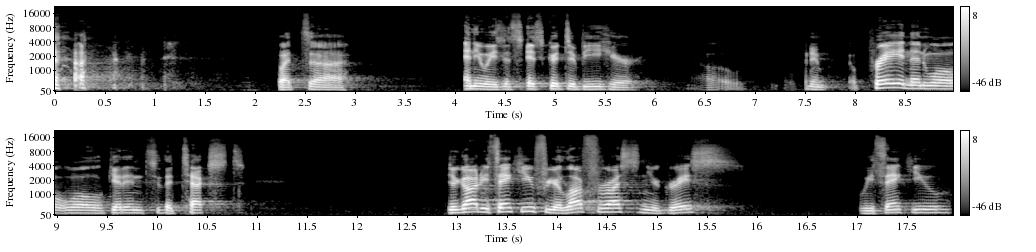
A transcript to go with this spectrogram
but, uh, anyways, it's, it's good to be here. I'll pray and then we'll, we'll get into the text Dear God, we thank you for your love for us and your grace. We thank you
